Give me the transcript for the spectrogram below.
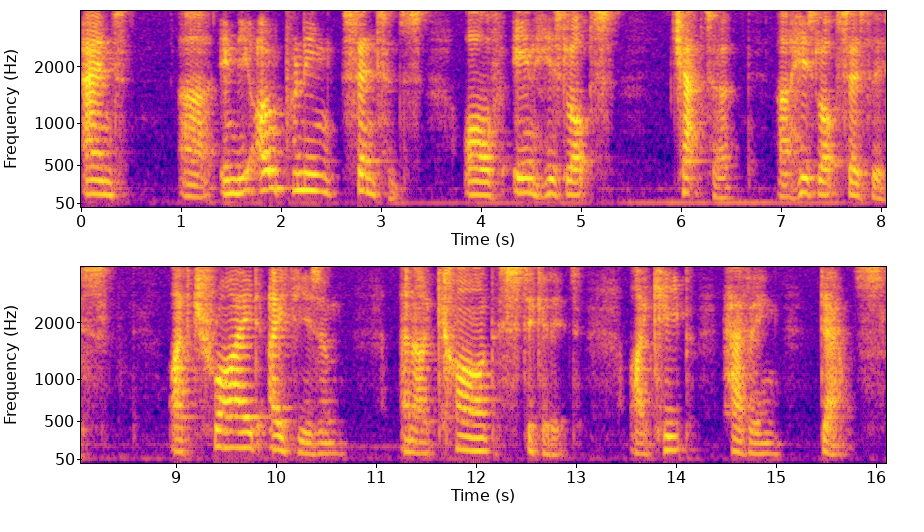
And uh, in the opening sentence of Ian Hislop's chapter, uh, Hislop says this I've tried atheism and I can't stick at it. I keep having doubts.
